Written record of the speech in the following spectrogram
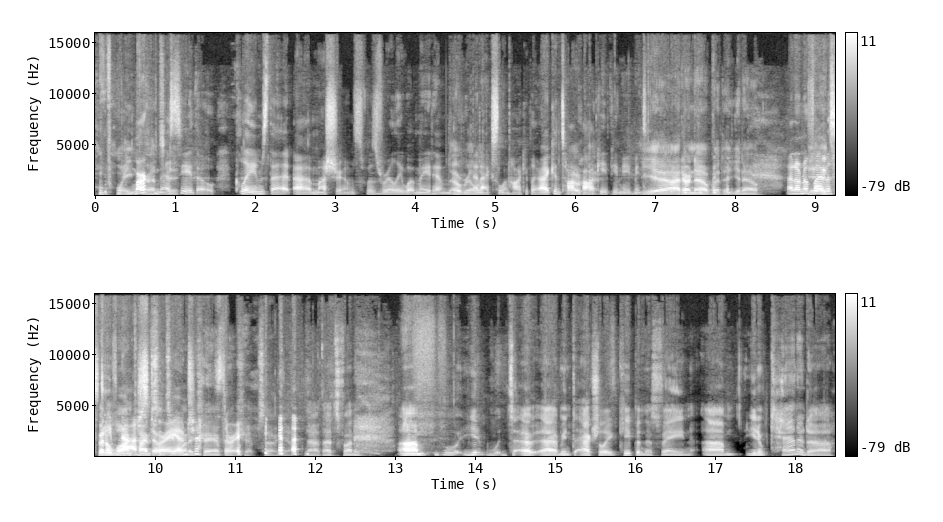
Wayne Mark Gretzky. Messier though claims that uh, mushrooms was really what made him oh, really? an excellent hockey player. I can talk okay. hockey if you need me to. Yeah, I don't know, but uh, you know, I don't know if I have a Steve been a long Nash time story. since you won a championship, so yeah, no, that's funny. Um, you, uh, I mean, actually, keep in this vein, um, you know, Canada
